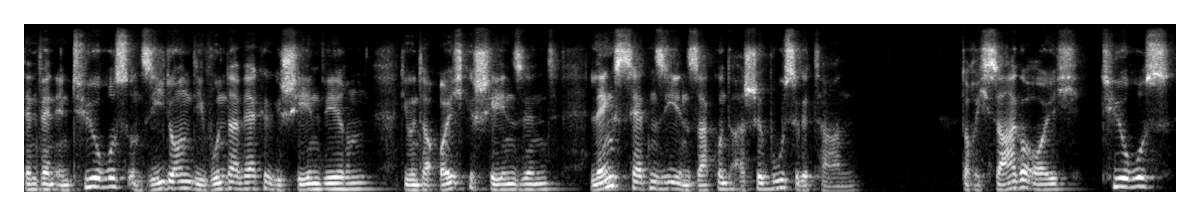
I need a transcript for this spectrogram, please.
denn wenn in Tyrus und Sidon die Wunderwerke geschehen wären, die unter euch geschehen sind, längst hätten sie in Sack und Asche Buße getan. Doch ich sage euch, Tyrus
